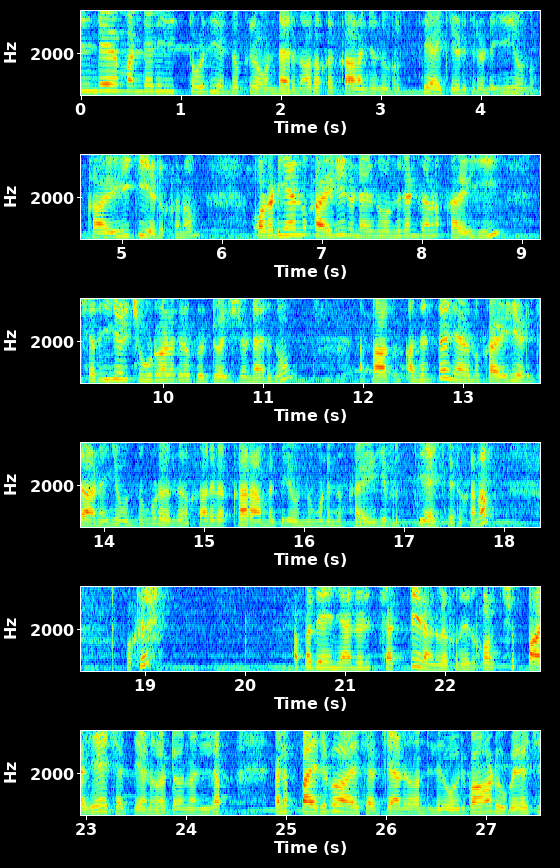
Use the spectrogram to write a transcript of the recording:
ഇതിന്റെ മണ്ടയിൽ ഈ തൊലി എന്തൊക്കെയോ ഉണ്ടായിരുന്നു അതൊക്കെ കളഞ്ഞൊന്ന് വൃത്തിയാക്കി എടുത്തിട്ടുണ്ട്. ഇനി ഒന്ന് കഴുകി എടുക്കണം ഓൾറെഡി ഞാനൊന്ന് കഴുകിയിട്ടുണ്ടായിരുന്നു. ഒന്ന് രണ്ട് തവണ കഴുകി ചെറിയൊരു ചൂടുവെള്ളത്തിലൊക്കെ ഇട്ട് വെച്ചിട്ടുണ്ടായിരുന്നു. അപ്പോൾ അത് എന്നിട്ട് ഞാനൊന്ന് കഴുകി എടുത്തതാണ് ഇനി ഒന്നും കൂടെ ഒന്ന് കറി വെക്കാറാകുമ്പോഴത്തേക്കും ഒന്നും കൂടെ ഒന്ന് കഴുകി വൃത്തിയാക്കി എടുക്കണം. ഓക്കെ? അപ്പോൾ അതേ ഞാനൊരു ചട്ടിയിലാണ് വെക്കുന്നത്. ഇത് കുറച്ച് പഴയ ചട്ടിയാണ് കേട്ടോ. നല്ല നല്ല പരുവമായ ചട്ടിയാണ് കണ്ടില്ലേ? ഒരുപാട് ഉപയോഗിച്ച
